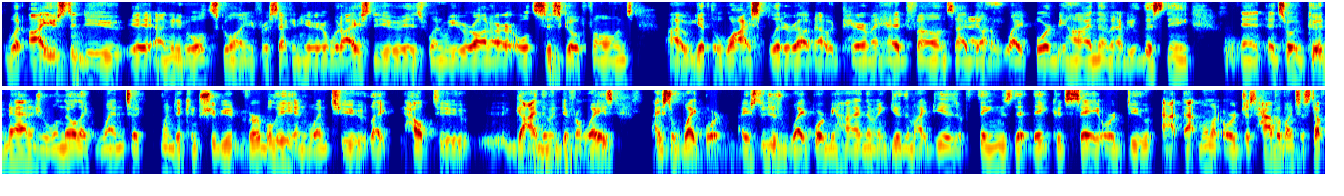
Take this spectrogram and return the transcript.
What I used to do, eh, I'm going to go old school on you for a second here. What I used to do is when we were on our old Cisco phones, I would get the Y splitter out and I would pair my headphones and I'd be on a whiteboard behind them and I'd be listening. And, and so a good manager will know like when to when to contribute verbally and when to like help to guide them in different ways. I used to whiteboard. I used to just whiteboard behind them and give them ideas of things that they could say or do at that moment, or just have a bunch of stuff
